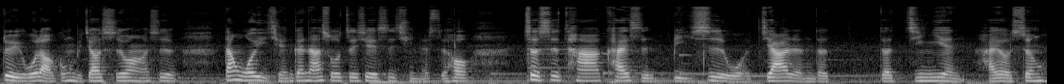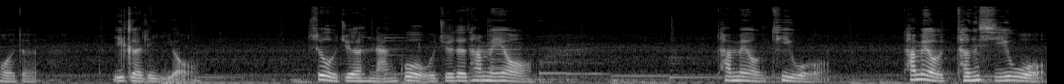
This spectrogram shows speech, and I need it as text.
对于我老公比较失望的是，当我以前跟他说这些事情的时候，这是他开始鄙视我家人的。的经验还有生活的一个理由，所以我觉得很难过。我觉得他没有，他没有替我，他没有疼惜我，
